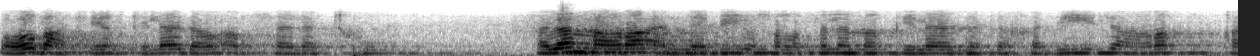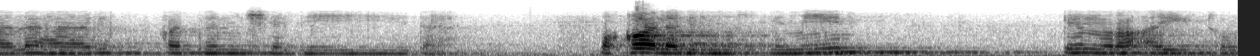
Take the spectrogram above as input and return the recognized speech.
ووضعت فيه القلادة وأرسلته. فلما رأى النبي صلى الله عليه وسلم قلادة خديجة رق لها رقة شديدة. وقال للمسلمين إن رأيتم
